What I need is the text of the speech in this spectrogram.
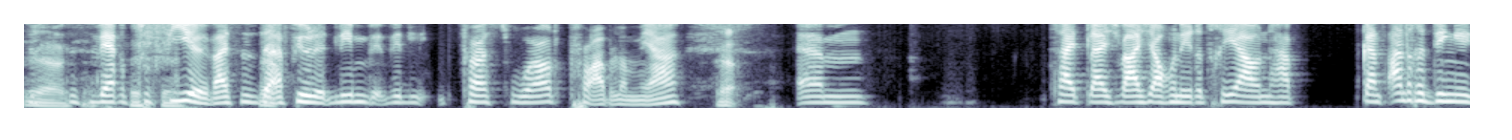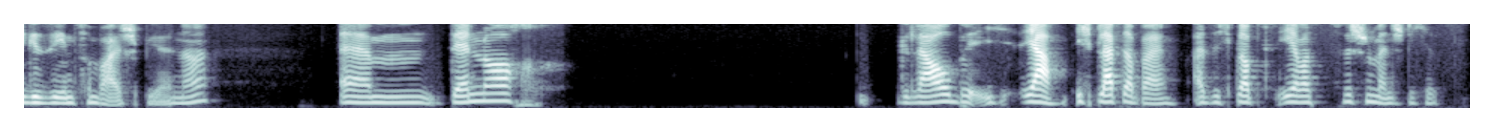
das, Ja, okay, das wäre zu viel, weißt du, Ja. dafür leben wir, wir First World Problem, ja. Ja. Ähm, zeitgleich war ich auch in Eritrea und habe ganz andere Dinge gesehen, zum Beispiel, ne? Ähm, dennoch glaube ich, ja, ich bleib dabei. Also ich glaube, es ist eher was Zwischenmenschliches,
